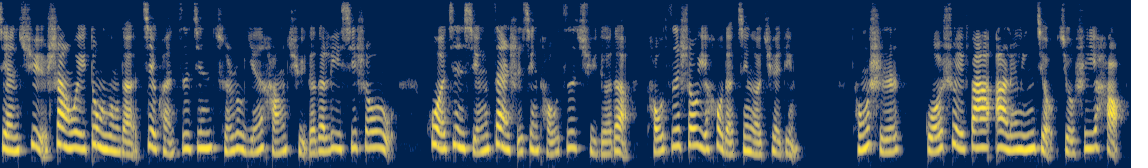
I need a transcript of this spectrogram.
减去尚未动用的借款资金存入银行取得的利息收入，或进行暂时性投资取得的投资收益后的金额确定。同时，国税发二零零九九十一号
